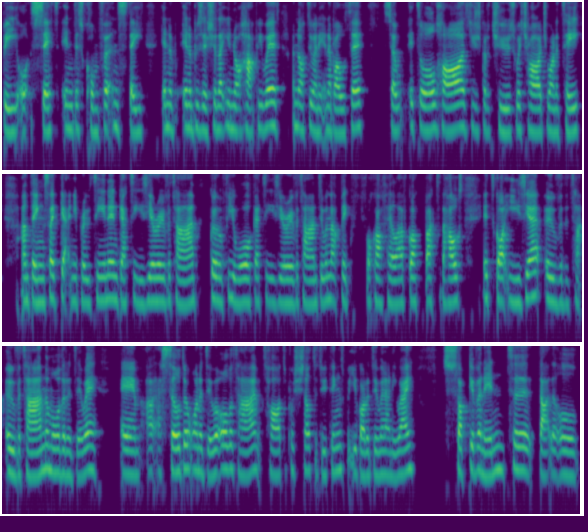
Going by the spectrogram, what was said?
be or sit in discomfort and stay in a in a position that you're not happy with and not do anything about it. So it's all hard. You just got to choose which hard you want to take. And things like getting your protein in gets easier over time. Going for your walk gets easier over time. Doing that big fuck off hill I've got back to the house, it's got easier over the time over time. The more that I do it, um, I, I still don't want to do it all the time. It's hard to push yourself to do things, but you got to do it anyway. Stop giving in to that little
